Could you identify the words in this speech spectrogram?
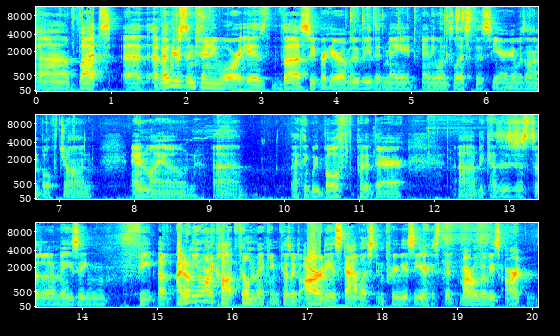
Uh, but uh, Avengers: Infinity War is the superhero movie that made anyone's list this year. It was on both John and my own. Uh, I think we both put it there uh, because it's just an amazing feat of. I don't even want to call it filmmaking because we've already established in previous years that Marvel movies aren't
